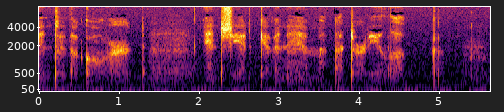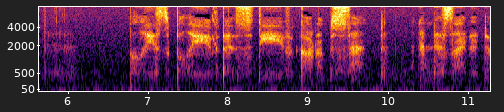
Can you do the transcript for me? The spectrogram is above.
into the culvert and she had given him a dirty look. Police believe that Steve got upset and decided to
